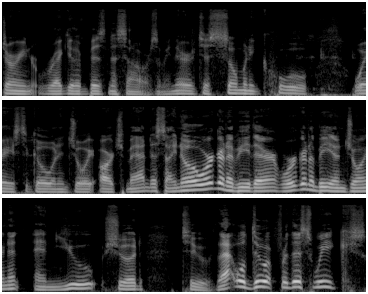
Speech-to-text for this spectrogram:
during regular business hours. I mean, there are just so many cool ways to go and enjoy Arch Madness. I know we're going to be there. We're going to be enjoying it, and you should too. That will do it for this week's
